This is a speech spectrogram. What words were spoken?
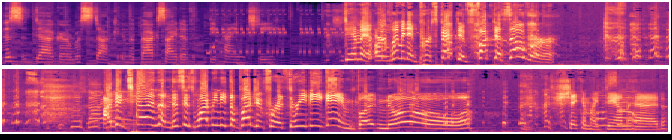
This dagger was stuck in the backside of the pine tree. Damn it, our limited perspective fucked us over! I've been telling them this is why we need the budget for a 3D game, but no! Shaking my damn head.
